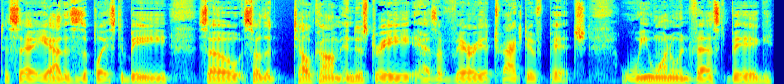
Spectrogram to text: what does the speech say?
to say, yeah, this is a place to be. So so the telecom industry has a very attractive pitch. We want to invest big.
